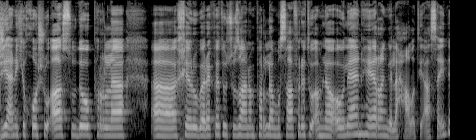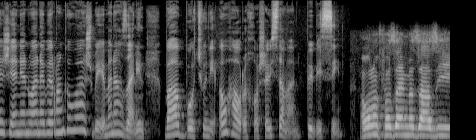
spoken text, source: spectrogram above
ژیانێکی خۆش و ئاسوودە و پڕ لە خێروبەرەکەت و چزانم پڕ لە مسافرەت و ئەملا ئەولایەن هەیە ڕەنگە لە حاڵەتی ئاسایی دەژیانیان وانە بێ ڕەنگە واش بێ ئێمە نازانین با بۆچوونی ئەو هاوڕێ خۆشەویستەمان ببیسین ئەوڵەم فەزای مەزازی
